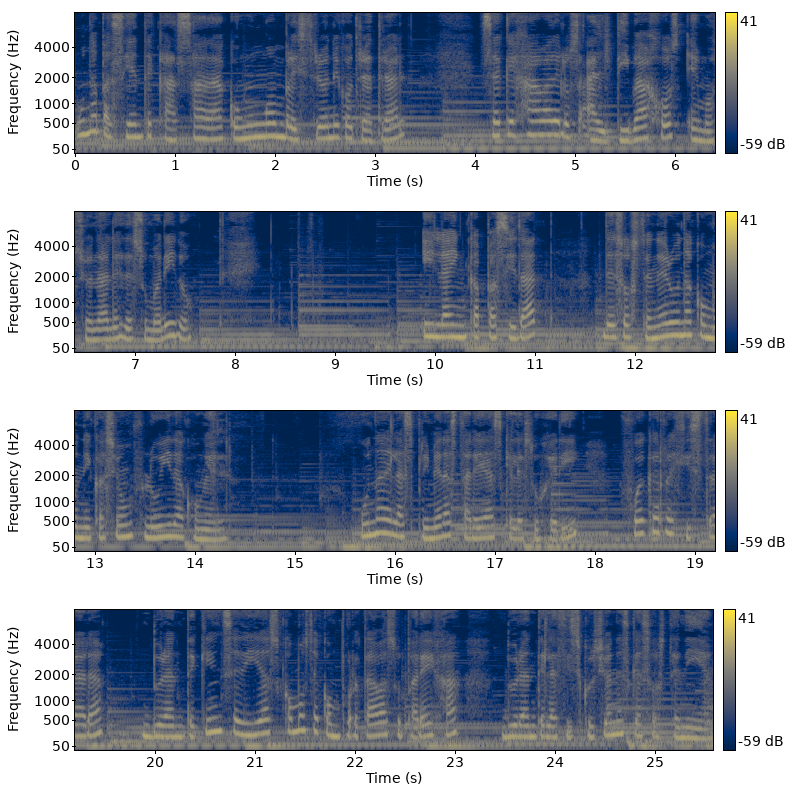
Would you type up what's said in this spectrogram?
Una paciente casada con un hombre histriónico teatral se quejaba de los altibajos emocionales de su marido y la incapacidad de sostener una comunicación fluida con él. Una de las primeras tareas que le sugerí fue que registrara durante 15 días cómo se comportaba su pareja durante las discusiones que sostenían.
